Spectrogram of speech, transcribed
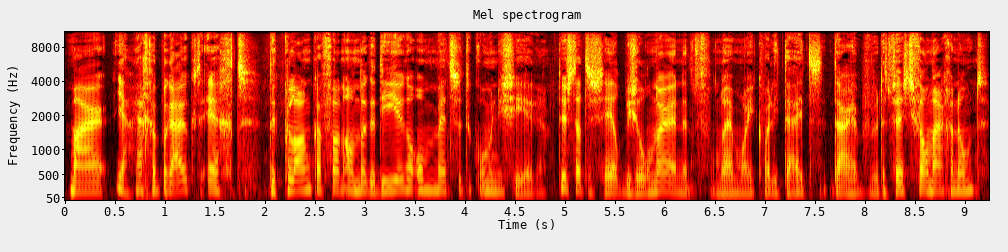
Maar ja, hij gebruikt echt de klanken van andere dieren om met ze te communiceren. Dus dat is heel bijzonder en het vonden wij een mooie kwaliteit. Daar hebben we het festival naar genoemd.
